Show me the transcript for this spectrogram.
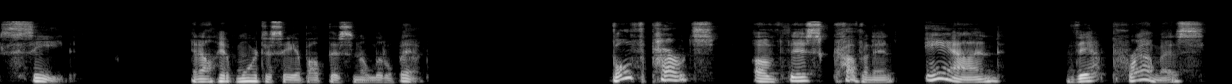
seed. And I'll have more to say about this in a little bit. Both parts of this covenant and that promise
